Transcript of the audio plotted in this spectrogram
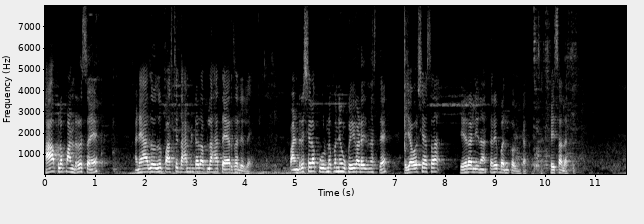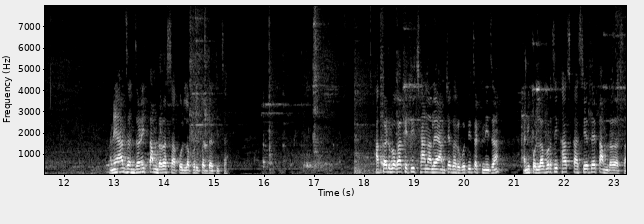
हा आपला पांढरस आहे. आणि हा जवळजवळ पाच ते दहा मिनटात आपला हा तयार झालेला आहे. पांढरशाला पूर्णपणे उकळी काढायची नसते. ह्याच्यावरशी असा लेअर आली ना तर हे बंद करून टाकायचं. ठेसा लागते आणि हा झणझणीत तांबडा रस्सा कोल्हापुरी पद्धतीचा. हा कट बघा किती छान आला आहे आमच्या घरगुती चटणीचा. आणि कोल्हापूरची खास खासियत आहे तांबडा रस्सा.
